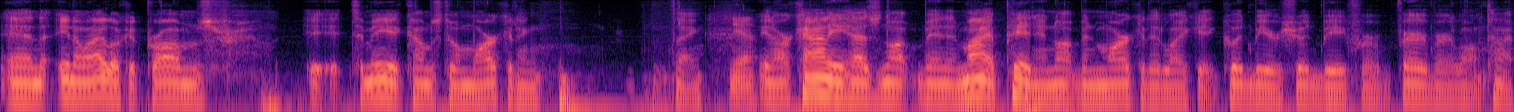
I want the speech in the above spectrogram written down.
And, you know, when I look at problems, it, to me, it comes to a marketing thing. Yeah. You know, our county has not been, in my opinion, not been marketed like it could be or should be for a very, very long time.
